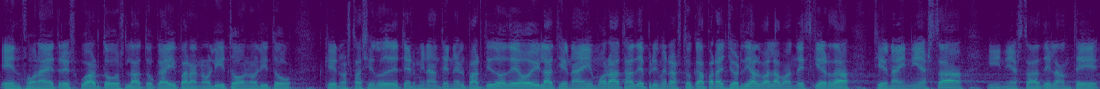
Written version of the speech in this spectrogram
en zona de tres cuartos, la toca ahí para Nolito, Nolito que no está siendo determinante en el partido de hoy, la tiene ahí Morata, de primeras toca para Jordi Alba la banda izquierda, tiene a Iniesta, Iniesta delante eh,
